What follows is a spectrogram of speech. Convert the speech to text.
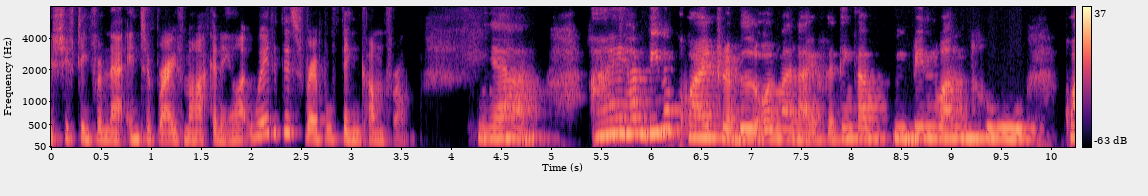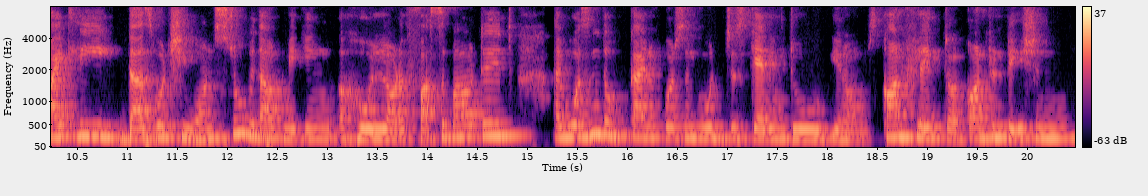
shifting from that into brave marketing. Like where did this rebel thing come from yeah, I have been a quiet rebel all my life. I think I've been one who quietly does what she wants to without making a whole lot of fuss about it. I wasn't the kind of person who would just get into, you know, conflict or confrontation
